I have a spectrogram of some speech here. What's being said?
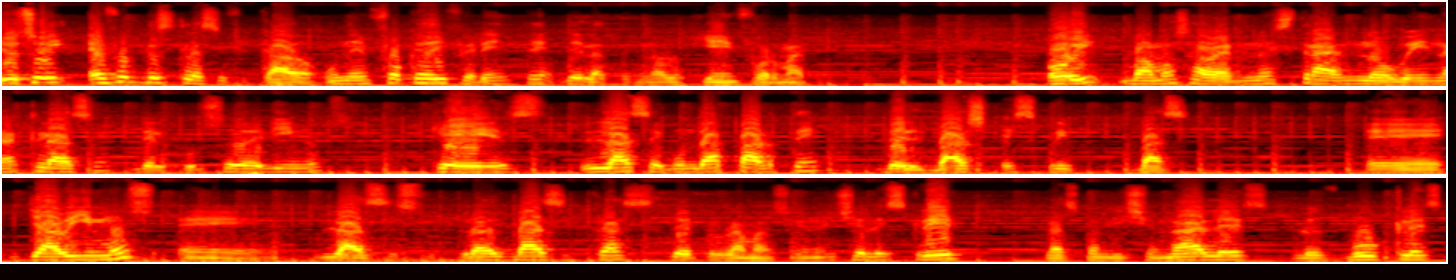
Yo soy Effort Desclasificado, un enfoque diferente de la tecnología informática. Hoy vamos a ver nuestra novena clase del curso de Linux, que es la segunda parte del Bash Script básico. Eh, ya vimos eh, las estructuras básicas de programación en Shell Script, las condicionales, los bucles,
